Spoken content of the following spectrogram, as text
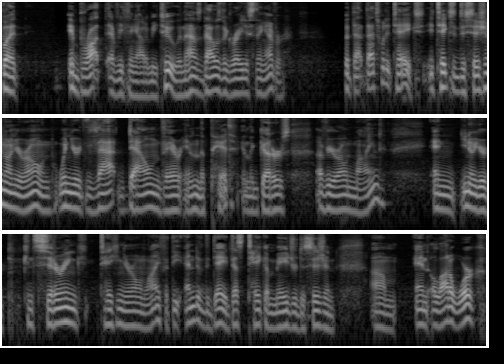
but it brought everything out of me too, and that was that was the greatest thing ever. But that that's what it takes. It takes a decision on your own when you're that down there in the pit, in the gutters of your own mind, and you know you're considering taking your own life. At the end of the day, it does take a major decision, um, and a lot of work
